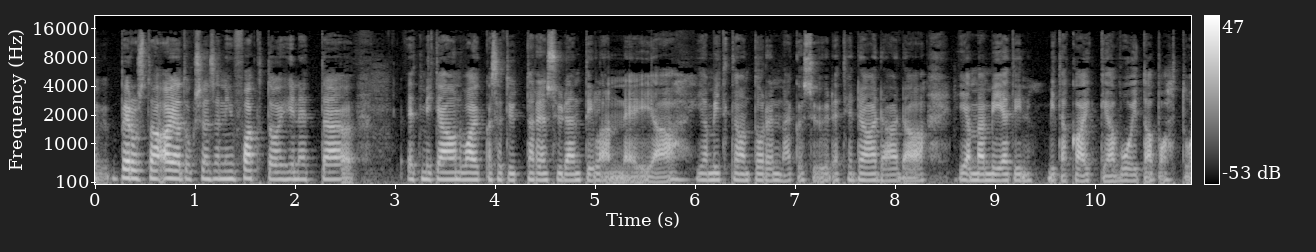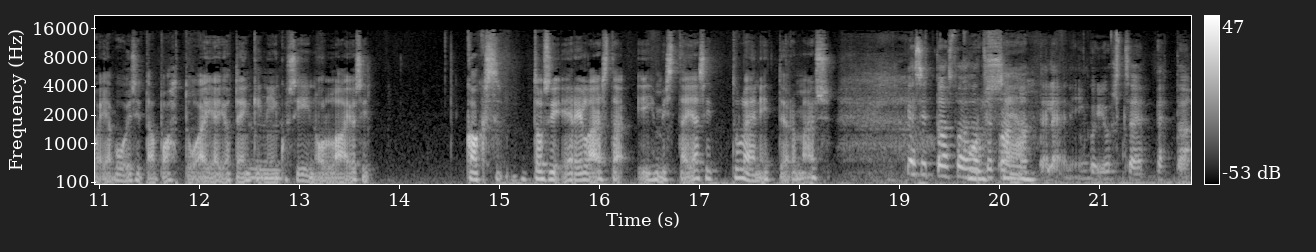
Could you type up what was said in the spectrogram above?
perustaa ajatuksensa niin faktoihin, että, että mikä on vaikka se tyttären sydäntilanne ja, ja mitkä on todennäköisyydet ja da da da. Ja mä mietin, mitä kaikkea voi tapahtua ja voisi tapahtua ja jotenkin mm. niin kuin siinä ollaan jo sit kaksi tosi erilaista ihmistä ja sitten tulee niitä törmäys ja sitten taas toisaalta se kannattelee niin kuin just se, että,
